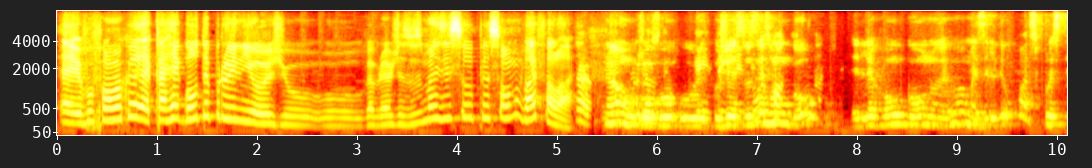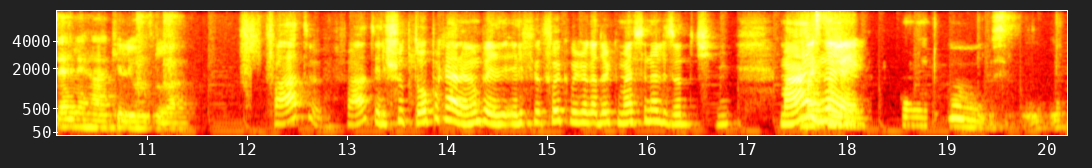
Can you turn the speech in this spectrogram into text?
É, eu vou falar uma coisa. Carregou o De Bruyne hoje, o, o Gabriel Jesus, mas isso o pessoal não vai falar. É, Não, o, Jesus- o- o- o Jesus errou um gol. Ele errou um gol, não errou, mas ele deu um passe pro Sterling errar aquele outro lá. Fato, fato. Ele chutou pra caramba. Ele, ele foi o jogador que mais finalizou do time. Mas, Mas né? também, com o, o- o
